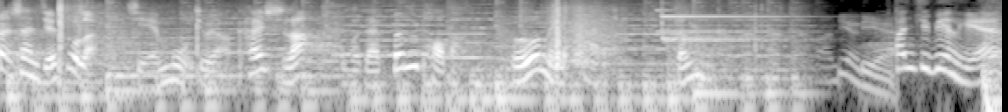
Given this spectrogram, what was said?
转扇结束了，节目就要开始了。我在奔跑吧，峨眉派，等你。变脸，川剧变脸。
